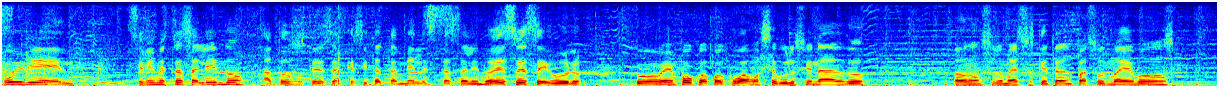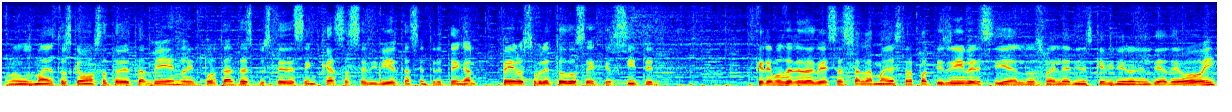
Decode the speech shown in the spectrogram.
Muy bien. Si a mí me está saliendo, a todos ustedes en casita también les está saliendo. Eso es seguro. Como ven, poco a poco vamos evolucionando. Vamos los maestros que traen pasos nuevos, los maestros que vamos a traer también. Lo importante es que ustedes en casa se diviertan, se entretengan, pero sobre todo se ejerciten. Queremos darle las gracias a la maestra Patty Rivers y a los bailarines que vinieron el día de hoy.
